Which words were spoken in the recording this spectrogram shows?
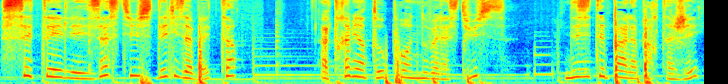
C'était les astuces d'Elisabeth. À très bientôt pour une nouvelle astuce. N'hésitez pas à la partager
